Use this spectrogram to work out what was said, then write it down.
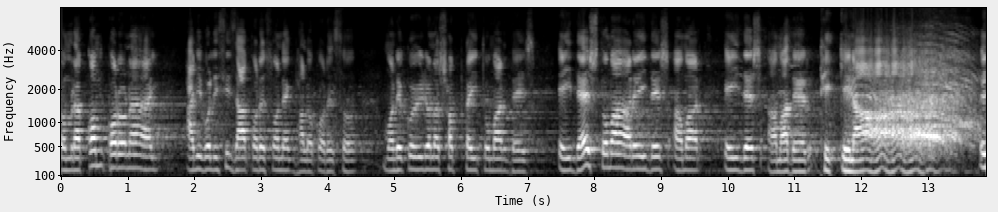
তোমরা কম করো নাই। আমি বলেছি, যা করেছ অনেক ভালো করেছ। মনে করিল না, সবটাই তোমার দেশ। এই দেশ তোমার, এই দেশ আমার, এই দেশ আমাদের, ঠিক কিনা এই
